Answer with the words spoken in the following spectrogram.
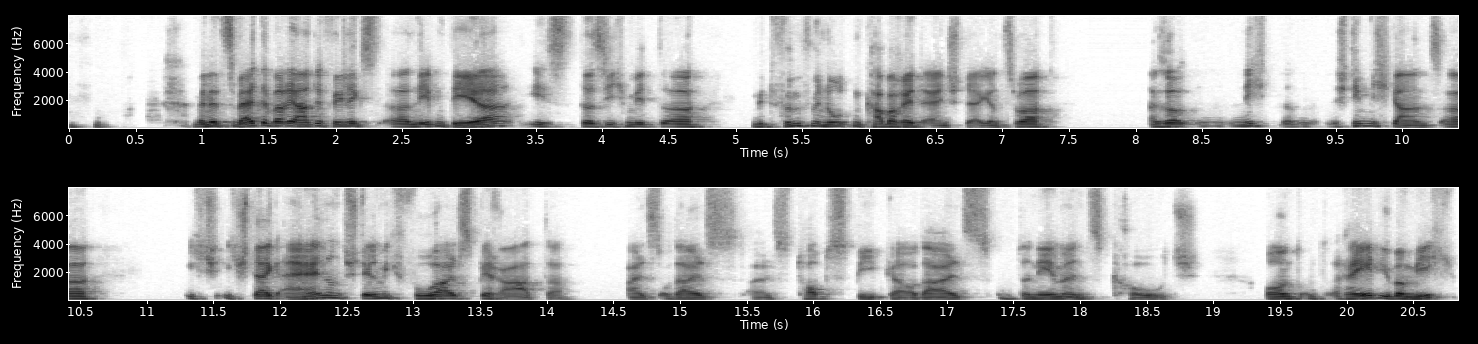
meine zweite Variante, Felix, äh, neben der ist, dass ich mit, äh, mit fünf Minuten Kabarett einsteige. Und zwar, also nicht, stimmt nicht ganz. Äh, ich, ich steige ein und stelle mich vor als Berater als, oder als, als Top-Speaker oder als Unternehmenscoach und, und rede über mich.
